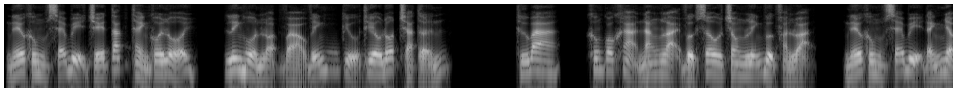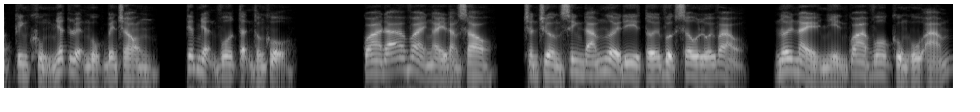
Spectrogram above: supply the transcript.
nếu không sẽ bị chế tắc thành khối lỗi, linh hồn lọt vào vĩnh cựu thiêu đốt tra tấn. Thứ ba, không có khả năng lại vượt sâu trong lĩnh vực phản loạn, nếu không sẽ bị đánh nhập kinh khủng nhất luyện ngục bên trong, tiếp nhận vô tận thống khổ. Qua đã vài ngày đằng sau, trần trường sinh đám người đi tới vực sâu lối vào, nơi này nhìn qua vô cùng u ám,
